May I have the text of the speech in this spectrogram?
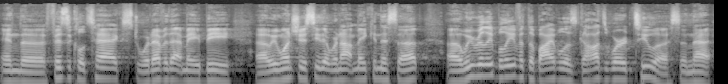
in the physical text, whatever that may be, uh, we want you to see that we're not making this up. Uh, we really believe that the Bible is God's Word to us and that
